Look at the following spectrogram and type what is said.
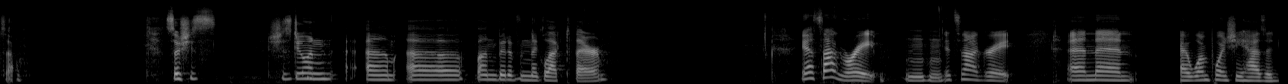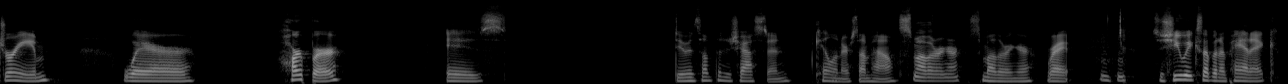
So, so she's she's doing um, a fun bit of neglect there. Yeah, it's not great. It's not great. And then at one point, she has a dream where Harper is doing something to Chastin, killing her somehow, Smothering her. smothering her. Right. So she wakes up in a panic,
